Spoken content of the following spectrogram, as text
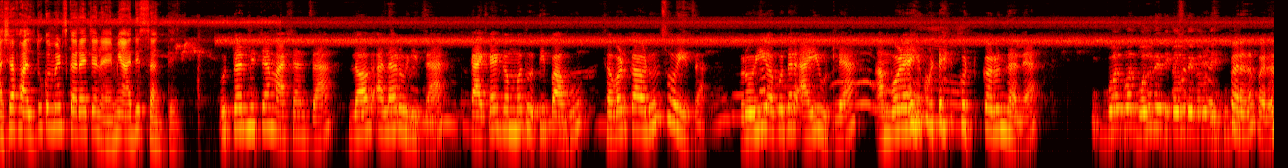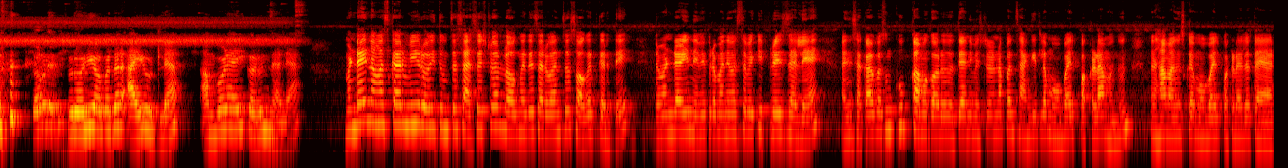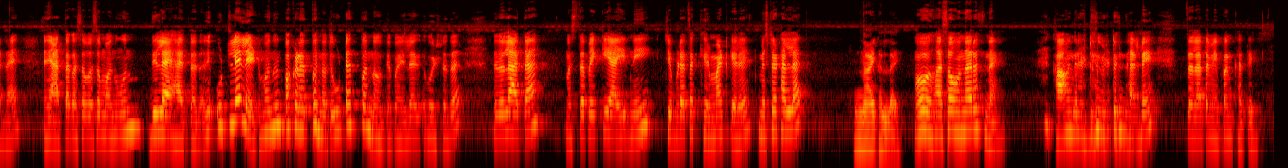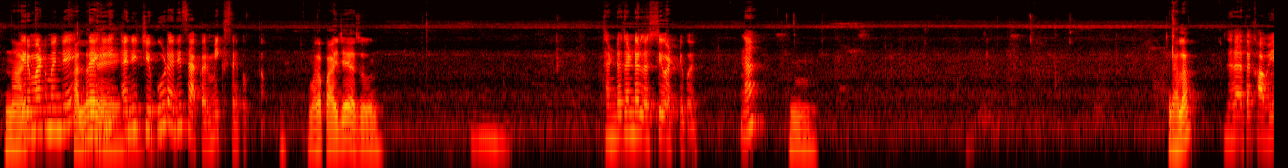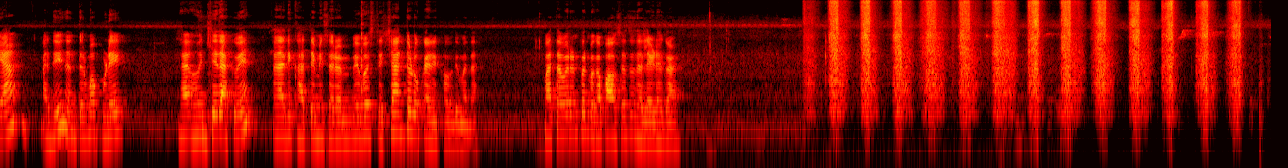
अशा फालतू कमेंट्स करायच्या नाही मी आधीच सांगते. उतरणीच्या माशांचा लॉग आला रोहीचा. काय काय गंमत होती पाहू सवड काढून सोयीचा. रोही अगोदर आई उठल्या आंबोळ्याही कुठे कुट करून झाल्या. बोल बोल बोलू दे ती करू दे करू दे. परत हं, परत. करू दे ती. रोही अगोदर आई उठल्या आंबोळ्याही करून झाल्या. मंडळी नमस्कार. मी रोही तुमचं सासष्टव्या ब्लॉगमध्ये सर्वांचं स्वागत करते. मंडळी नेहमीप्रमाणे मस्तपैकी फ्रेश झाले आहे. आणि सकाळपासून खूप कामं करत होते आणि मिस्टरांना पण सांगितलं मोबाईल पकडा म्हणून. पण हा माणूस काय मोबाईल पकडायला तयार नाही. आणि आता कसं बसं म्हणून दिलाय हातात. आणि उठले लेट म्हणून पकडत पण नव्हते उठत पण नव्हते पहिल्या गोष्ट तर. तर त्याला आता मस्तपैकी आईने चिबड्याचा खिरमाट केलाय. मिस्टर खाल्लात? नाही खाल्लाय. हो असं होणारच नाही. खाऊन रेटून बिटून झाले. चला आता मी पण खाते. नाही किरमाट म्हणजे खाल्लं दही नाही. आणि चिपूड आणि साखर मिक्स आहे फक्त. मला पाहिजे अजून. थंड थंड लस्सी वाटते पण ना? हम्म. झाला? जरा आता खाऊया. आधी नंतर मग पुढे. काय होईल ते दाखवेन आधी खाते मी सर व्यवस्थित. शांत डोक्याने खाऊ दे मला. वातावरण पण बघा पावसाचं झालंय ढगाळ.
